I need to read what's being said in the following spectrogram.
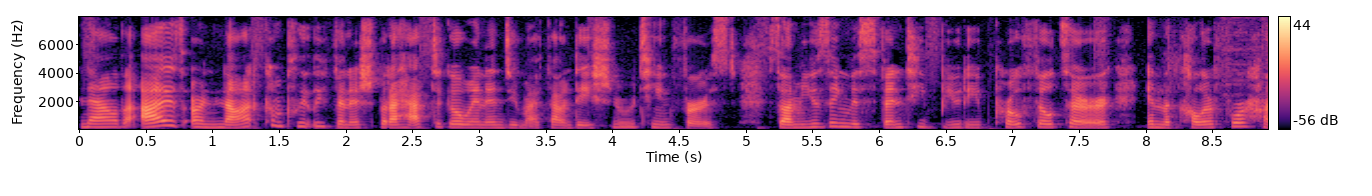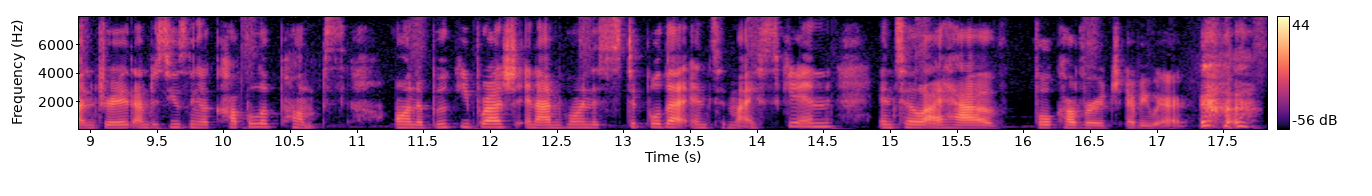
Now the eyes are not completely finished, but I have to go in and do my foundation routine first. So I'm using this Fenty Beauty Pro Filter in the color 400. I'm just using a couple of pumps on a buki brush and I'm going to stipple that into my skin until I have full coverage everywhere.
